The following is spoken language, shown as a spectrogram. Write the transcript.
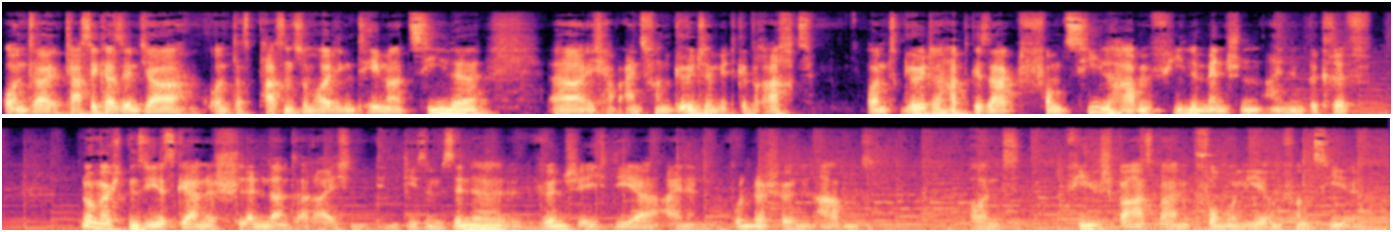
Und äh, Klassiker sind ja, und das passend zum heutigen Thema, Ziele. Äh, ich habe eins von Goethe mitgebracht. Und Goethe hat gesagt, vom Ziel haben viele Menschen einen Begriff. Nur möchten sie es gerne schlendernd erreichen. In diesem Sinne wünsche ich dir einen wunderschönen Abend und viel Spaß beim Formulieren von Zielen.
